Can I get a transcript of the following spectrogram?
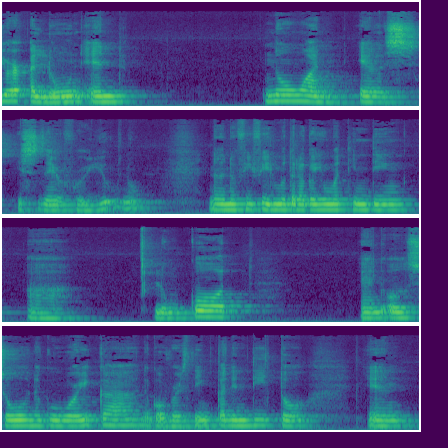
you're alone and no one else is there for you, no? Na nafe-feel mo talaga yung matinding uh, lungkot and also nag-worry ka, nag-overthink ka din dito and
